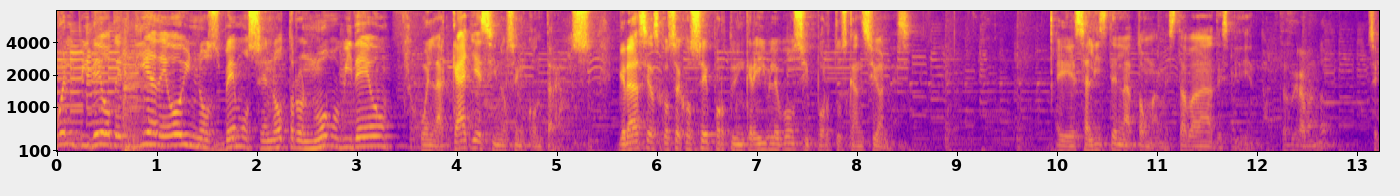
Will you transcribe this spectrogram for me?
Fue el video del día de hoy. Nos vemos en otro nuevo video o en la calle si nos encontramos. Gracias José José por tu increíble voz y por tus canciones. Eh, saliste en la toma, me estaba despidiendo. ¿Estás grabando? Sí.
